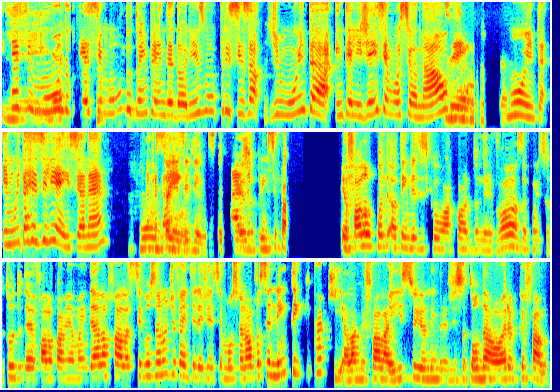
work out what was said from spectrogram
esse mundo, esse mundo do empreendedorismo precisa de muita inteligência emocional, Sim. muita e muita resiliência, né? Muita resiliência, é o principal. Eu falo quando tenho vezes que eu acordo nervosa com isso tudo, daí eu falo com a minha mãe dela, fala: "Se você não tiver inteligência emocional, você nem tem que estar tá aqui". Ela me fala isso e eu lembro disso toda hora, porque eu falo:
